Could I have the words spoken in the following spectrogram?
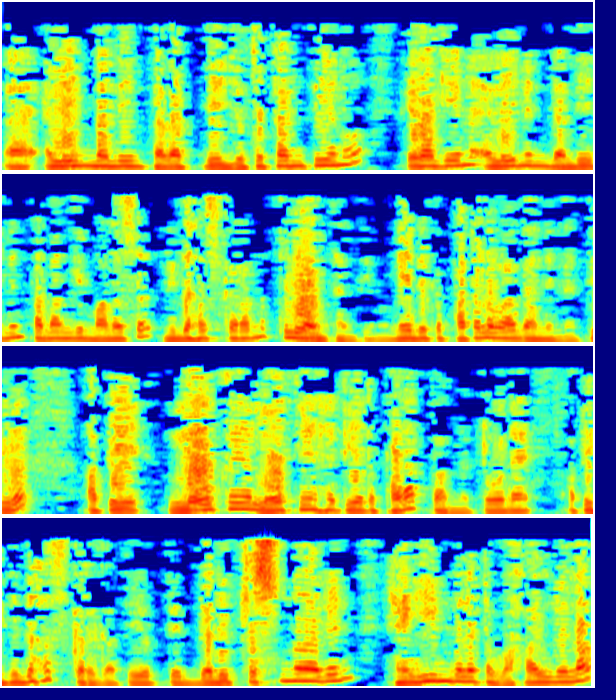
ඇලීම් බැඳීම් පැවැත්විය යුතු තැන් තියෙනවා. ඒ වගේම ඇලීමෙන් බැඳීමෙන් Tamanගේ මනස නිදහස් කරන්න පුළුවන් තැන් තියෙනවා. මේ දෙක පටලවා ගන්නේ නැතිව අපේ ලෝකය ලෝකයේ හැටියට පවත්වන්නට ඕනේ අපි නිදහස් කරගත යුත්තේ දැඩි ප්‍රශ්නාවෙන් හැඟීම් වලට වහල් වෙලා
